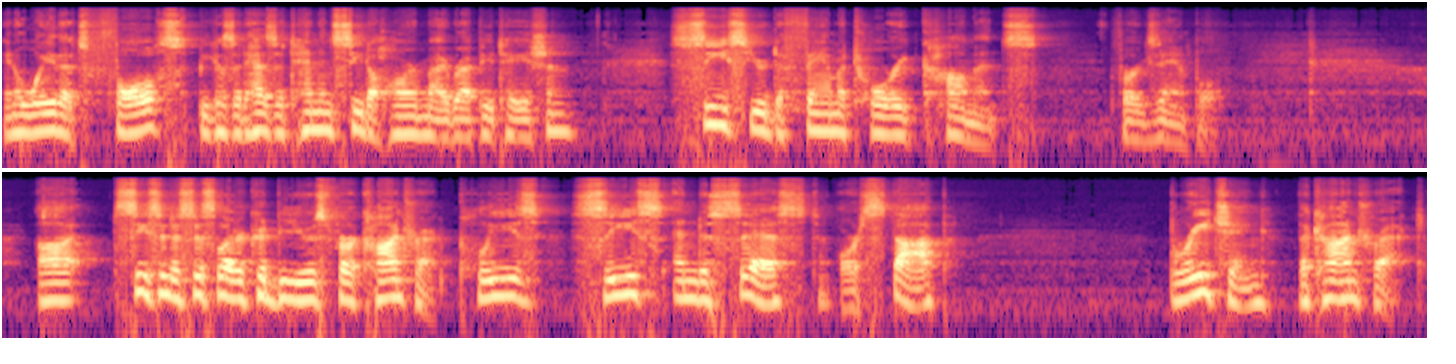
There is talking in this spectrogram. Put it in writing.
in a way that's false because it has a tendency to harm my reputation. Cease your defamatory comments, for example. Uh, cease and desist letter could be used for a contract. Please cease and desist or stop breaching the contract.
